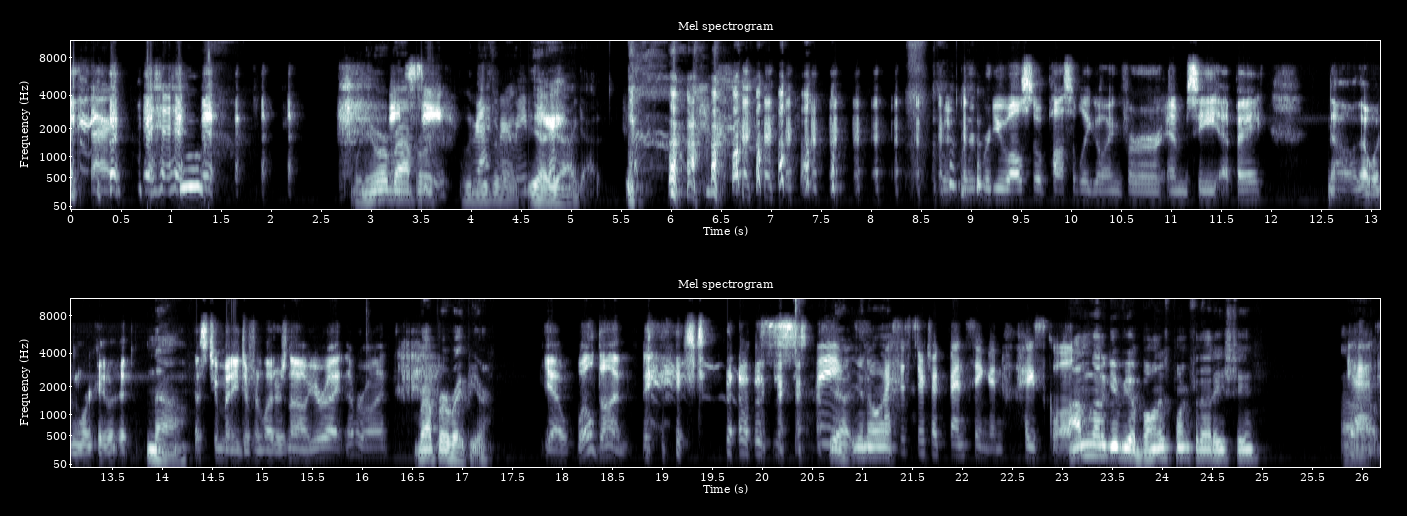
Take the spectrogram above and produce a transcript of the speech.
Sorry. Ooh. when you're a rapper HC, who needs a rapper rapier. rapier. Yeah, yeah, I got it. were, were- were you also possibly going for MC Épée? No, that wouldn't work. would it? no. That's too many different letters. No, you're right. Never mind. Rapper rapier. Yeah, well done. was Yeah, you know what? My sister took fencing in high school. I'm gonna give you a bonus point for that, HT. Yes.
